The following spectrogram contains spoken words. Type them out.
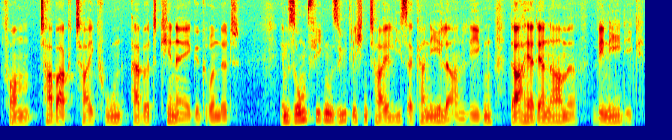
vom Tabak-Tycoon Abbott Kinney gegründet. Im sumpfigen südlichen Teil ließ er Kanäle anlegen, daher der Name Venedig.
